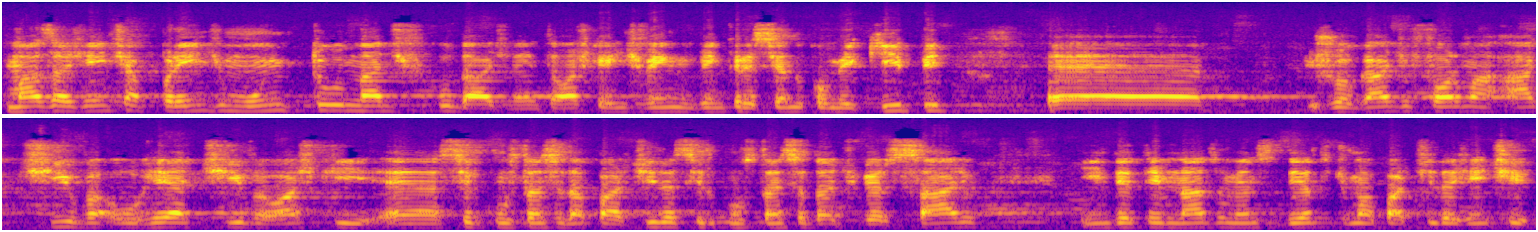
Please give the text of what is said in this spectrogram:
mas a gente aprende muito na dificuldade, né? Então, acho que a gente vem, vem crescendo como equipe. É, jogar de forma ativa ou reativa, eu acho que é circunstância da partida, circunstância do adversário em determinados momentos dentro de uma partida a gente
